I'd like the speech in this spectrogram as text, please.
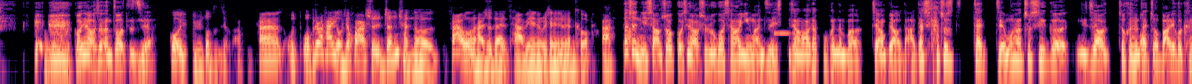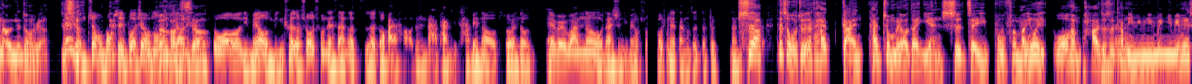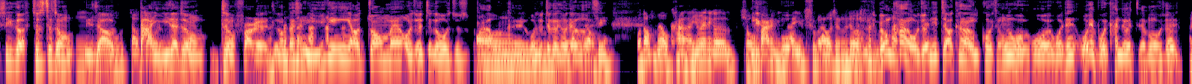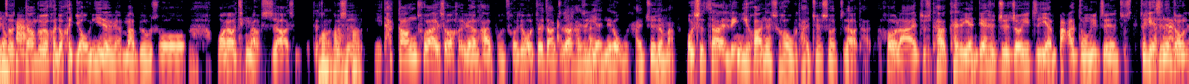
国庆老师很做自己，过于做自己了。他我我不知道他有些话是真诚的发问，还是在擦边，有些有点可怕。但是你想说，国庆老师如果想要隐瞒自己形象的话，他不会那么这样表达。但是他就是在节目上就是一个，你知道，就可能在酒吧里会看到的那种人。这 种这种东西不，这种东西只要你说你没有明确的说出那三个字都还好，就是哪怕你擦边到所有人都 everyone know，但是你没有说出那三个字，就是啊。但是我觉得他敢，他就没有在掩饰这一部分嘛，因为我很怕，就是他明明明明你明明是一个就是这种你知道大姨的这种这种范儿的这种，但是你一定硬要装 man，我觉得这个我就是不太 OK，我觉得这个有点恶心。我倒是没有看了，因为那个首发的名单一出来，我整个就你不用看。我觉得你只要看看国庆，因为我我我那我也不会看这个节目。我觉得就当中有很多很油腻的人嘛，比如说王耀庆老师啊什么的这种，就是他刚出来的时候人还不错。就我最早知道他是演那个舞台剧的嘛，我是在林奕华那时候舞台剧的时候知道他的。后来就是他开始演电视剧之后，一直演霸总，一直演就是就也是那种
